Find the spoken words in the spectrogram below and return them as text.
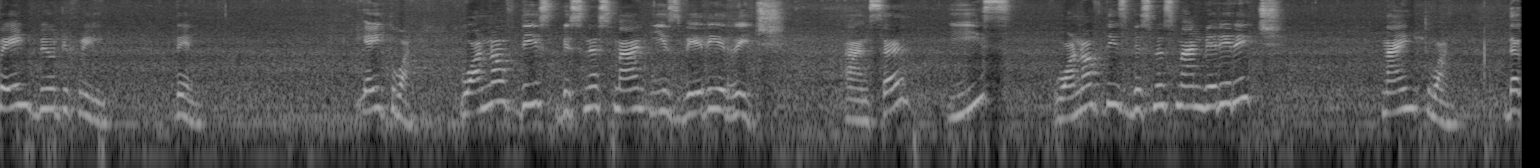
paint beautifully? Then eighth one. One of these businessman is very rich. Answer is one of these businessman very rich? Ninth one. The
